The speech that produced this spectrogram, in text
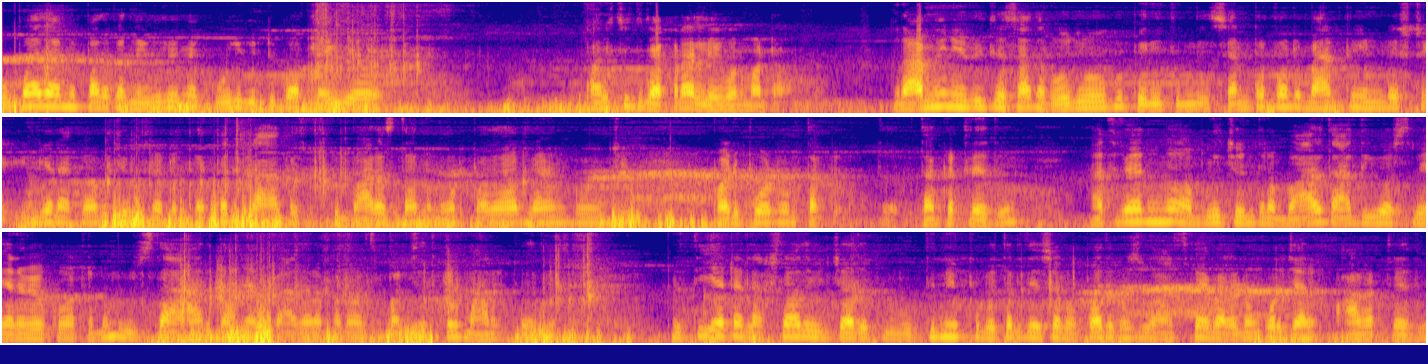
ఉపాధి హామీ పథకం నిధులనే కూలి గిట్టుబాట్లు అయ్యే పరిస్థితులు ఎక్కడా లేవన్నమాట. గ్రామీణ నిరుద్యోగ శాతం రోజు రోజు పెరుగుతుంది. Centre for monetary industry Indian economy చెబుతున్నట్టు ప్రపంచ ఆకర్షిస్తూ భారత స్థానం నూట పదహారు ర్యాంకు నుంచి పడిపోవడం తగ్గ తగ్గట్లేదు. అతివేగంగా అభివృద్ధి చెందుతున్న భారత ఆర్థిక వ్యవస్థలో ఎనభై కోట్ల మంది ఉచిత ఆహార ధాన్యాలపై ఆధారపడవలసిన పరిస్థితి కూడా మారట్లేదు. ప్రతి ఏటా లక్షలాది విద్యార్థులు ఒత్తిడి నిపుణులు ఇతర దేశాల ఉపాధి కోసం ఆశ్రయం వెళ్ళడం కూడా జర ఆగట్లేదు.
